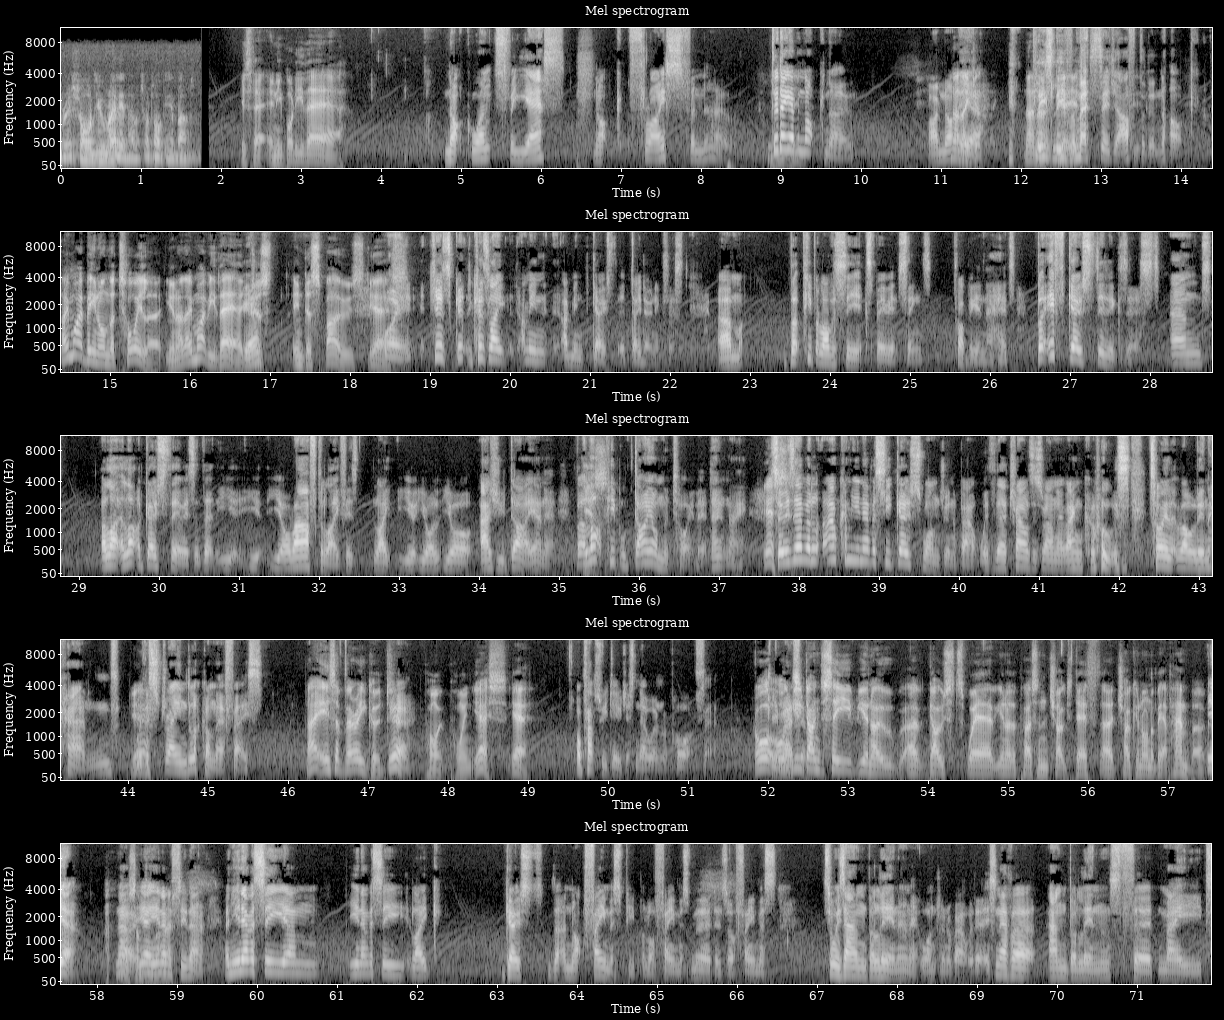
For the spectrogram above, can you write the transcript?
Gibberish, or do you really know what you're talking about? Is there anybody there? Knock once for yes, knock thrice for no. Did they ever knock no? I'm not No, here. ju- No, no, Please leave yeah, a message after the knock. They might have been on the toilet, you know. They might be there, Yeah. just indisposed. Yes. Why? Just because, like, I mean, I mean, ghosts they don't exist, um, but people obviously experience things probably in their heads. But if ghosts did exist, and a lot, a lot of ghost theories are that you, you, your afterlife is like you, you're, you're as you die, isn't it? But a lot of people die on the toilet, don't they? Yes. So is there? A, how come you never see ghosts wandering about with their trousers around their ankles, toilet roll in hand, with a strained look on their face? That is a very good Yeah. point. Point. Yes. Yeah. Or perhaps we do, just no one reports it. Or, you or you don't see, you know, uh, ghosts where you know the person choked to death, uh, choking on a bit of hamburger. Yeah. No, yeah, you like never that. see that. And you never see um you never see like ghosts that are not famous people or famous murders or famous it's always Anne Boleyn, isn't it, wandering about with it. It's never Anne Boleyn's third maid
